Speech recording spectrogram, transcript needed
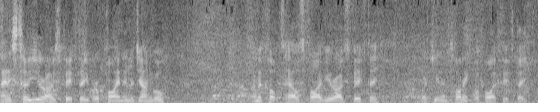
And it's two euros 50 for a pint in the jungle and a cocktail's five euros 50 or a gin and tonic for 550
